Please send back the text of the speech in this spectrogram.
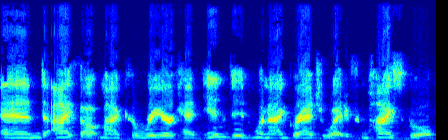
and I thought my career had ended when I graduated from high school.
